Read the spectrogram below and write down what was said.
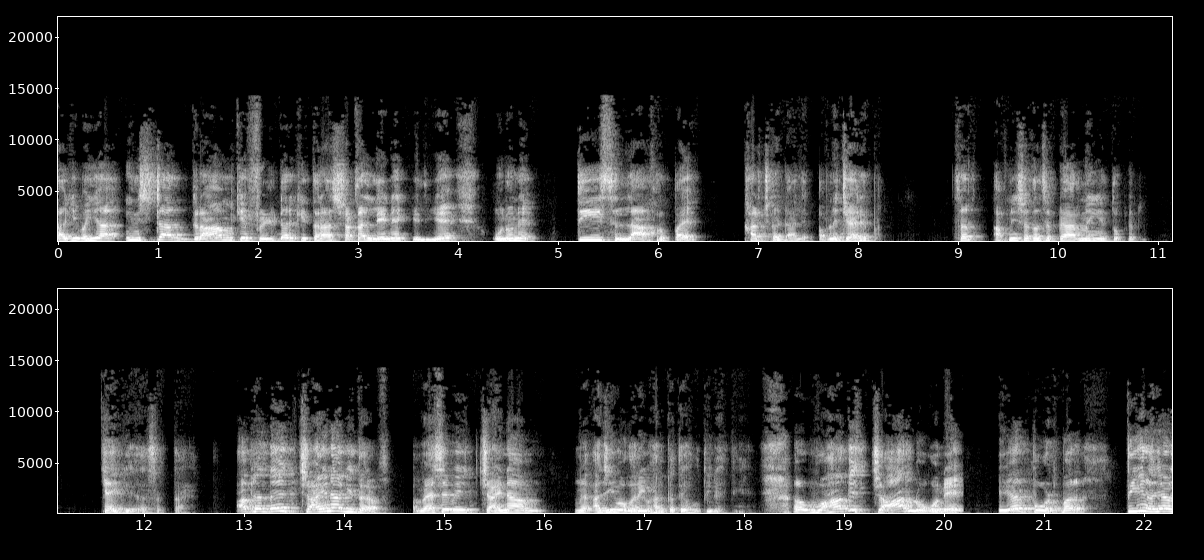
कि भैया इंस्टाग्राम के फ़िल्टर की तरह शक्ल लेने के लिए उन्होंने 30 लाख रुपए खर्च कर डाले अपने चेहरे पर। सर, अपनी शक्ल से प्यार नहीं है तो फिर क्या किया जा सकता है? अब चलते हैं, चाइना की तरफ़ वैसे भी चाइना में अजीब गरीब हरकतें होती रहती हैं। वहाँ के चार लोगों ने एयरपोर्ट पर तीन हज़ार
